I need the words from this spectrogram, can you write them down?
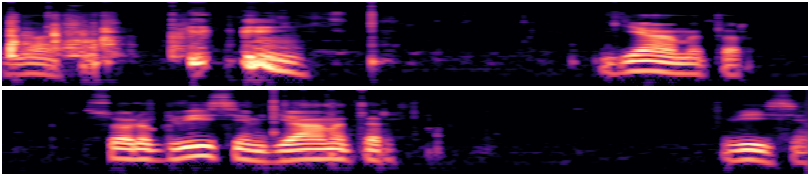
Значить. діаметр 48, діаметр 8.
